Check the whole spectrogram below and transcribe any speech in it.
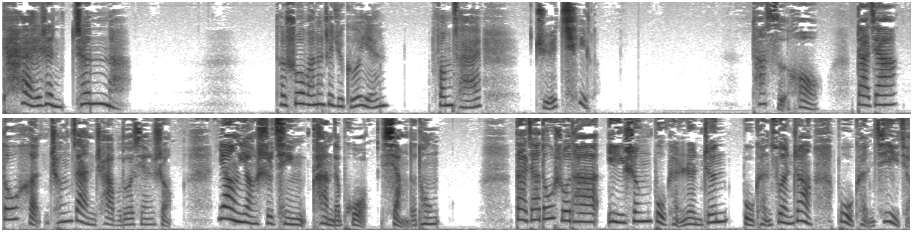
太认真呢？他说完了这句格言，方才绝气了。他死后，大家都很称赞差不多先生，样样事情看得破，想得通。大家都说他一生不肯认真，不肯算账，不肯计较，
